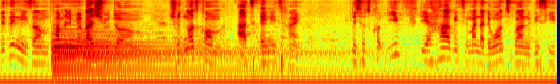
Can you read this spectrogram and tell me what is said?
The thing is, um, family members should um, should not come at any time. They should come if they have it in mind that they want to go and visit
